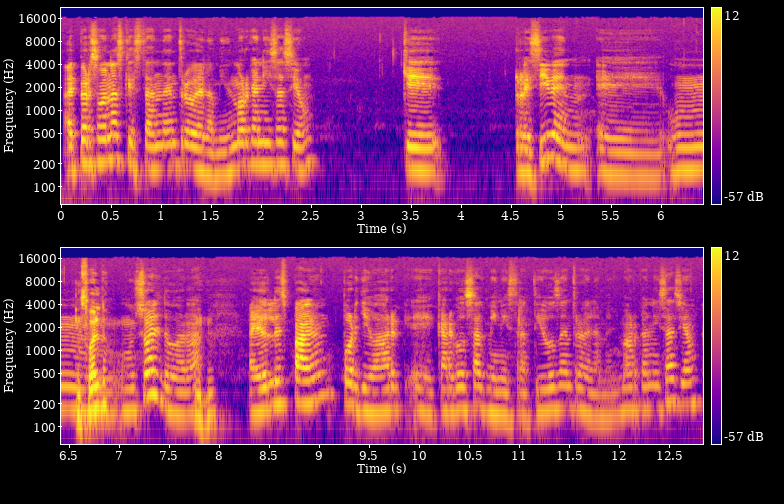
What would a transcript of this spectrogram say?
Hay personas que están dentro de la misma organización que reciben eh, un, sueldo, un sueldo ¿verdad? A ellos les pagan por llevar eh, cargos administrativos dentro de la misma organización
